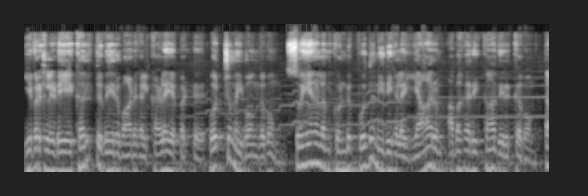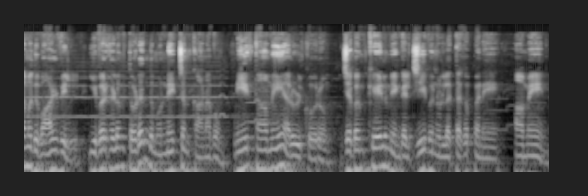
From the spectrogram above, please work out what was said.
இவர்களிடையே கருத்து வேறுபாடுகள் களையப்பட்டு ஒற்றுமை ஓங்கவும் சுயநலம் கொண்டு பொது நிதிகளை யாரும் அபகரிக்காதிருக்கவும் தமது வாழ்வில் இவர்களும் தொடர்ந்து முன்னேற்றம் காணவும் நீர்தாமே அருள் கோரும். ஜெபம் கேளும் எங்கள் ஜீவனுள்ள தகப்பனே. ஆமேன்.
